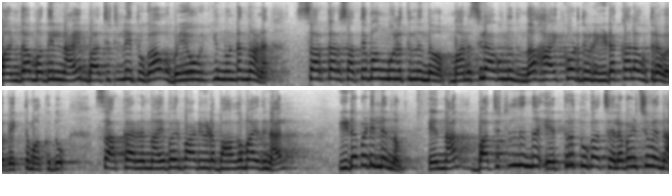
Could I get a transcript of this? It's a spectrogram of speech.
വനിതാ മതിലിനായി ബജറ്റിലെ തുക ഉപയോഗിക്കുന്നുണ്ടെന്നാണ് സർക്കാർ സത്യവാങ്മൂലത്തിൽ നിന്ന് മനസ്സിലാകുന്നതെന്ന് ഹൈക്കോടതിയുടെ ഇടക്കാല ഉത്തരവ് വ്യക്തമാക്കുന്നു. സർക്കാരിന്റെ നയപരിപാടിയുടെ ഭാഗമായതിനാൽ ഇടപെടില്ലെന്നും എന്നാൽ ബജറ്റിൽ നിന്ന് എത്ര തുക ചെലവഴിച്ചുവെന്ന്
